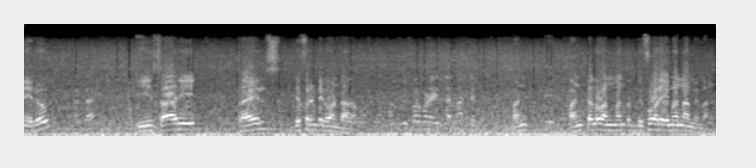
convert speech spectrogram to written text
మీరు సార్ ఈసారి ట్రయల్స్ డిఫరెంట్గా ఉండాలి. పంటలు వన్ మంత్ బిఫోర్ ఏమన్నాం మిమ్మల్ని.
